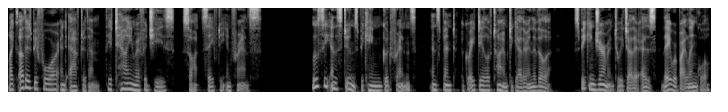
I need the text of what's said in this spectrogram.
Like others before and after them, the Italian refugees sought safety in France. Lucy and the students became good friends and spent a great deal of time together in the villa, speaking German to each other as they were bilingual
